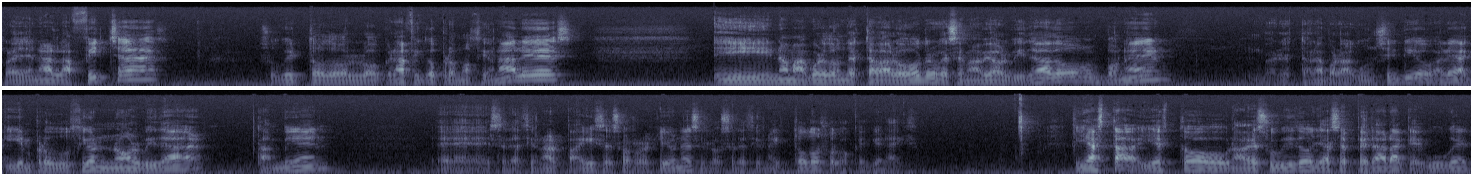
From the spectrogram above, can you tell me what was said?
rellenar las fichas, subir todos los gráficos promocionales y no me acuerdo dónde estaba lo otro que se me había olvidado poner, pero estará por algún sitio, ¿vale? Aquí en producción no olvidar también eh, seleccionar países o regiones y lo seleccionáis todos o los que queráis. Y ya está, y esto una vez subido ya se esperará que Google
